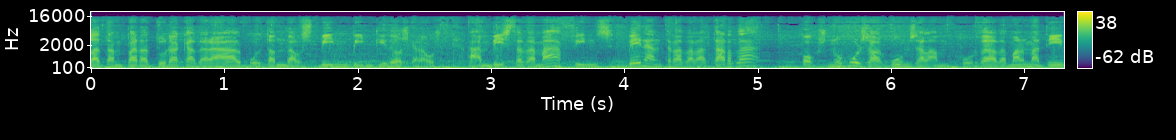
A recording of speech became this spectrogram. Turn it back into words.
la temperatura quedarà al voltant dels 20-22 graus. En vista demà, fins ben entrada la tarda, pocs núvols, alguns a l'Empordà demà al matí,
